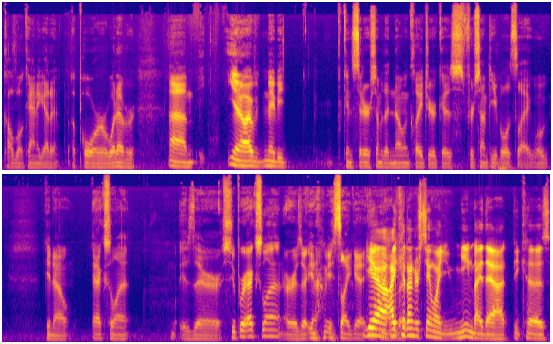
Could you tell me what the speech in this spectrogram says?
Caldwell County got a, a poor or whatever. Um, you know, I would maybe consider some of the nomenclature because for some people it's like, well, you know, excellent. Is there super excellent, or is there? You know, it's like uh, a, Yeah, you know, I but- could understand what you mean by that because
